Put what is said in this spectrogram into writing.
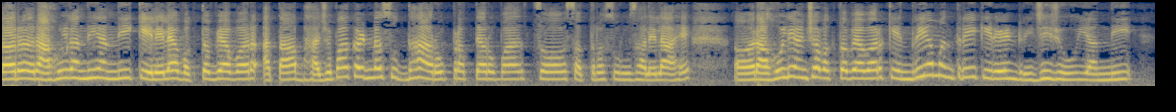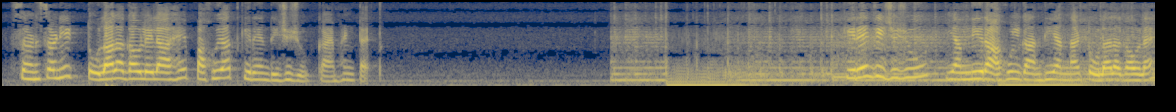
तर राहुल गांधी यांनी केलेल्या वक्तव्यावर आता भाजपाकडनं सुद्धा आरोप प्रत्यारोपाचं सत्र सुरू झालेलं आहे. राहुल यांच्या वक्तव्यावर केंद्रीय मंत्री किरेन रिजिजू यांनी सणसणीत टोला लगावलेला आहे. पाहुयात किरेन रिजिजू काय म्हणतायत. किरेन रिजिजू यांनी राहुल गांधी यांना टोला लगावलाय.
